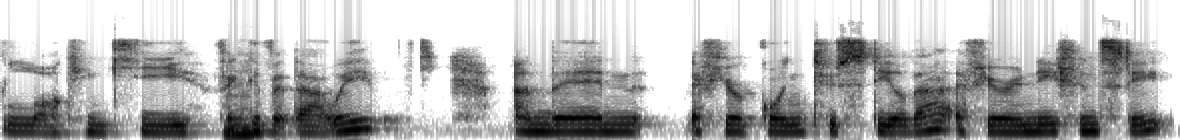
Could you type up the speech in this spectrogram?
locking key. Think mm. of it that way. And then if you're going to steal that, if you're a nation state,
